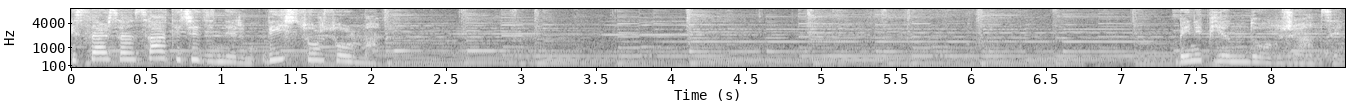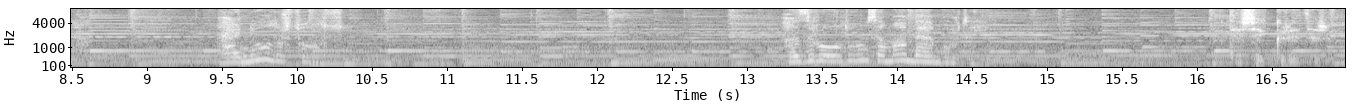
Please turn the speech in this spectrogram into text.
istersen sadece dinlerim ve hiç soru sormam. Ben hep yanında olacağım Zenan. Her ne olursa olsun. Hazır olduğun zaman ben buradayım. Teşekkür ederim.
